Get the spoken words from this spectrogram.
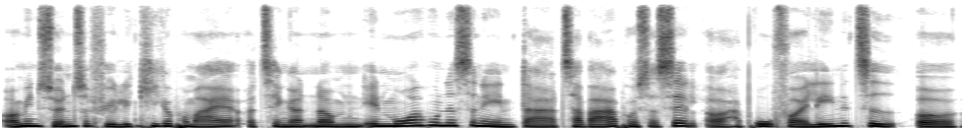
og min søn selvfølgelig kigger på mig og tænker, når en mor, hun er sådan en, der tager vare på sig selv og har brug for alenetid, og,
